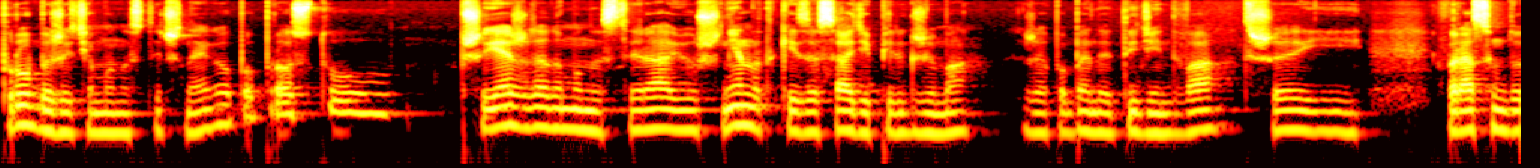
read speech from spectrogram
próby życia monastycznego, po prostu przyjeżdża do monastyra już nie na takiej zasadzie pielgrzyma, że pobędę tydzień, dwa, trzy i wracam do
